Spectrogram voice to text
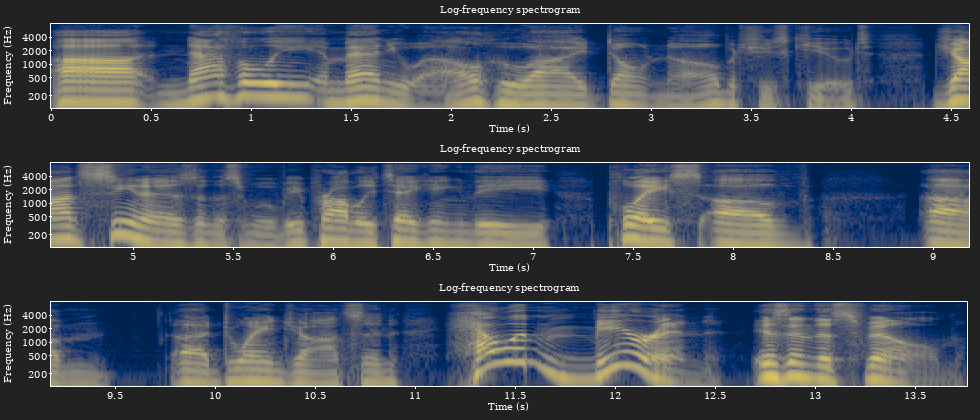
Uh, Nathalie Emmanuel, who I don't know, but she's cute. John Cena is in this movie, probably taking the place of um, uh, Dwayne Johnson. Helen Mirren is in this film.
